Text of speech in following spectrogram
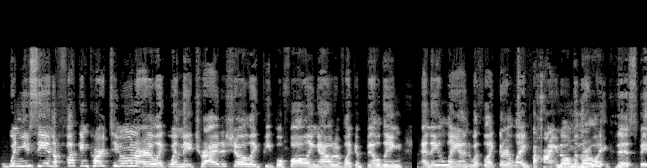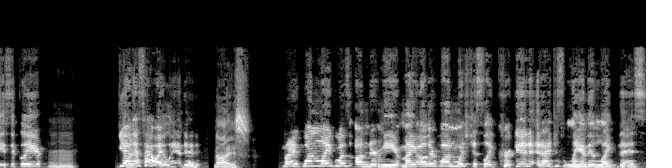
when you see in a fucking cartoon or like when they try to show like people falling out of like a building and they land with like their leg behind them and they're like this basically. hmm Yeah, Like- that's how I landed. nice. My one leg was under me, my other one was just like crooked, and I just landed like this.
